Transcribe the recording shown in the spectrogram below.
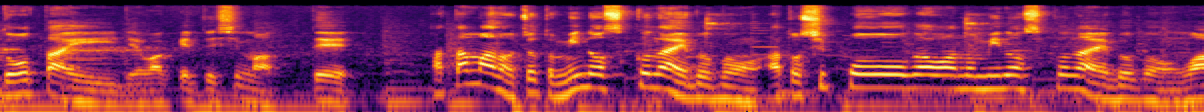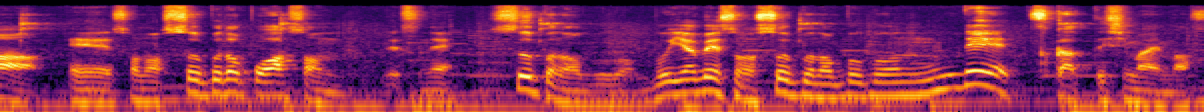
胴体で分けてしまって、頭のちょっと身の少ない部分、あと尻尾側の身の少ない部分は、えーそのスープドポワソンですね。スープの部分、ブイヤベースのスープの部分で使ってしまいます。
